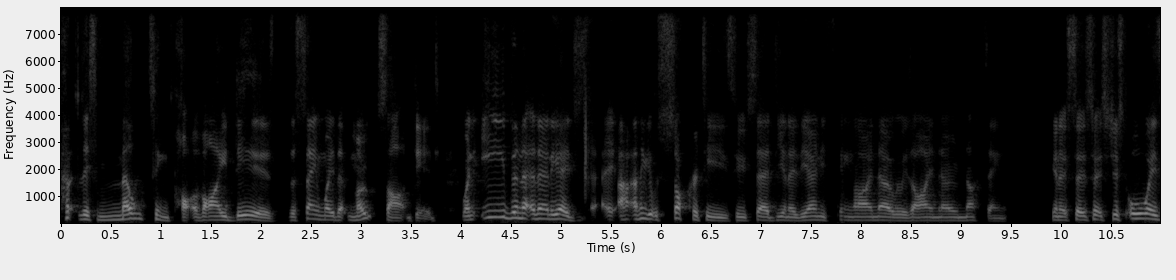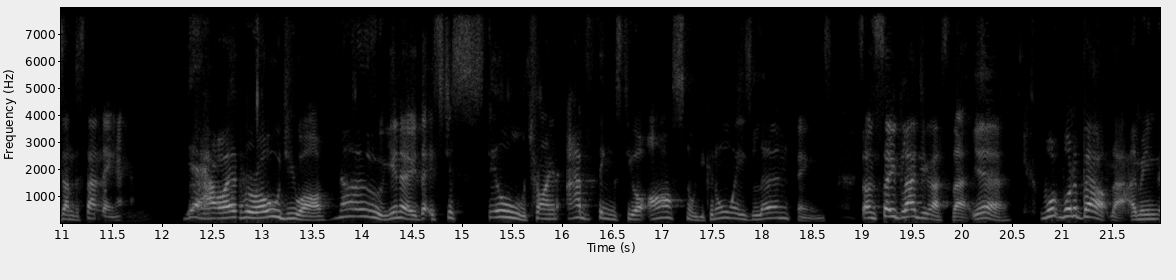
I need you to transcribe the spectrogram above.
put this melting pot of ideas the same way that mozart did. When even at an early age i think it was socrates who said you know the only thing i know is i know nothing. You know so so it's just always understanding yeah, however old you are, no, you know, that it's just still try and add things to your arsenal. You can always learn things. So I'm so glad you asked that. Yeah. What What about that? I mean,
